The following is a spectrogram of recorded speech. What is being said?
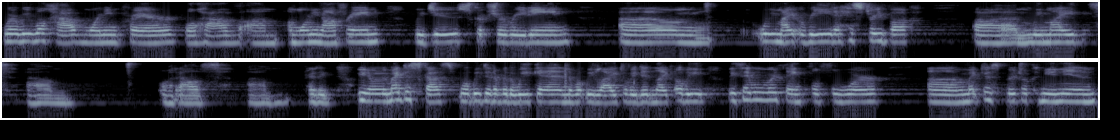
where we will have morning prayer, we'll have um, a morning offering. We do scripture reading. Um, we might read a history book. Um, we might um, what else? Um, try to- you know, we might discuss what we did over the weekend, what we liked, what we didn't like. Oh, we we say what we're thankful for. Um, we might do a spiritual communion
